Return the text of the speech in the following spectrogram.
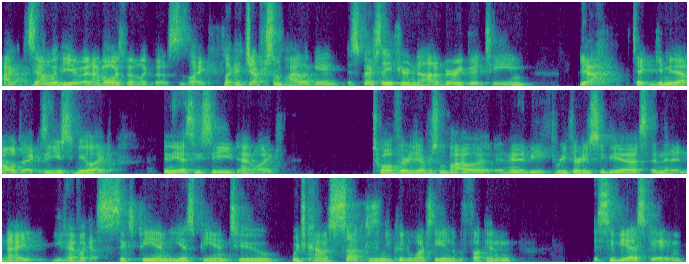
I see. I'm with you, and I've always been like this. Is like like a Jefferson Pilot game, especially if you're not a very good team. Yeah, take give me that all day because it used to be like in the SEC you'd have like 12:30 Jefferson Pilot, and then it'd be 3:30 CBS, and then at night you'd have like a 6 p.m. ESPN two, which kind of sucked because then you couldn't watch the end of the fucking CBS game,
